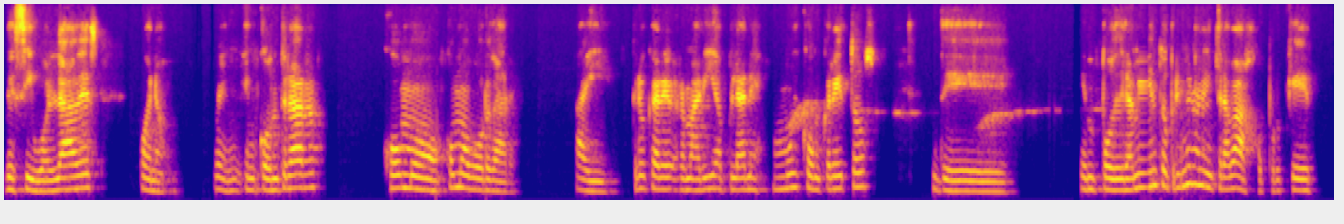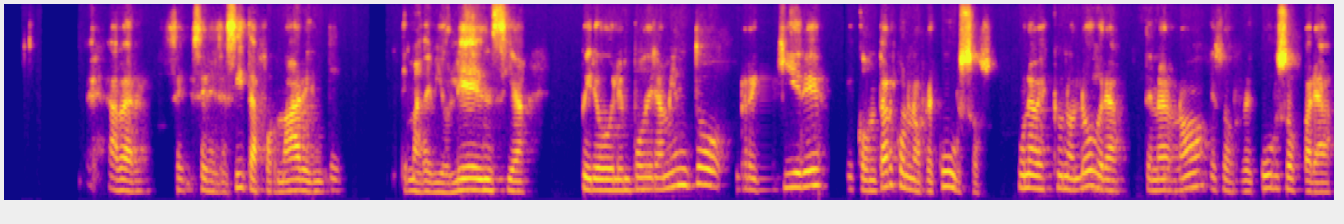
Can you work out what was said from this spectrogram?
desigualdades. Bueno, encontrar cómo, cómo abordar ahí. Creo que armaría planes muy concretos de empoderamiento, primero en el trabajo, porque, a ver, se, necesita formar en temas de violencia, pero el empoderamiento requiere contar con los recursos. Una vez que uno logra tener esos recursos para,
